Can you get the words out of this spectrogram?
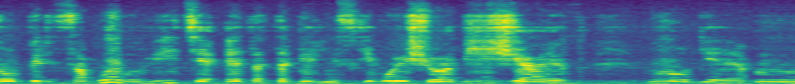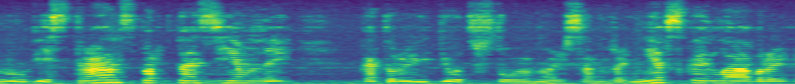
то перед собой вы видите этот обелиск. Его еще объезжают многие, ну, весь транспорт наземный, который идет в сторону Александра Невской лавры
